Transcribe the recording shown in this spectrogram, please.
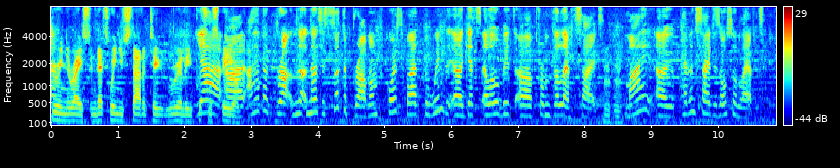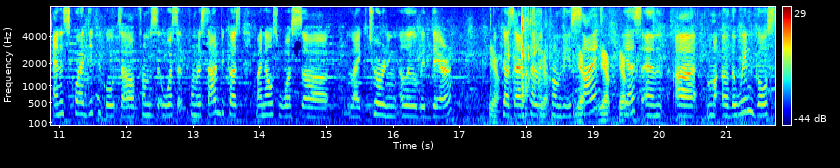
during the race, and that's when you started to really put yeah, some speed uh, on. I have a problem. No, no, it's not a problem, of course, but the wind uh, gets a little bit uh, from the left side. Mm -hmm. My uh, side is also left, and it's quite difficult uh, from was from the start because my nose was uh, like turning a little bit there. Yeah. Because I'm pedaling from this yep. side, yep. Yes, and my, the wind goes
